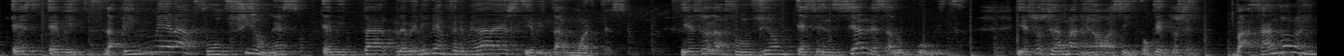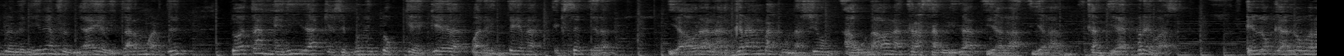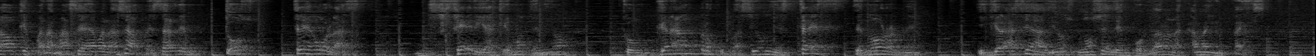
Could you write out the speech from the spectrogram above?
es la primera función es evitar, prevenir enfermedades y evitar muertes. Y eso es la función esencial de salud pública. Y eso se ha manejado así. Ok, entonces, basándonos en prevenir enfermedades y evitar muertes, todas estas medidas que se ponen toque, queda, cuarentena, etcétera, y ahora la gran vacunación, aunado a la trazabilidad y a la, y a la cantidad de pruebas, es lo que ha logrado que Panamá se haya balanceado, a pesar de dos, tres olas serias que hemos tenido con gran preocupación y estrés enorme, y gracias a Dios no se desbordaron la cama en el país.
